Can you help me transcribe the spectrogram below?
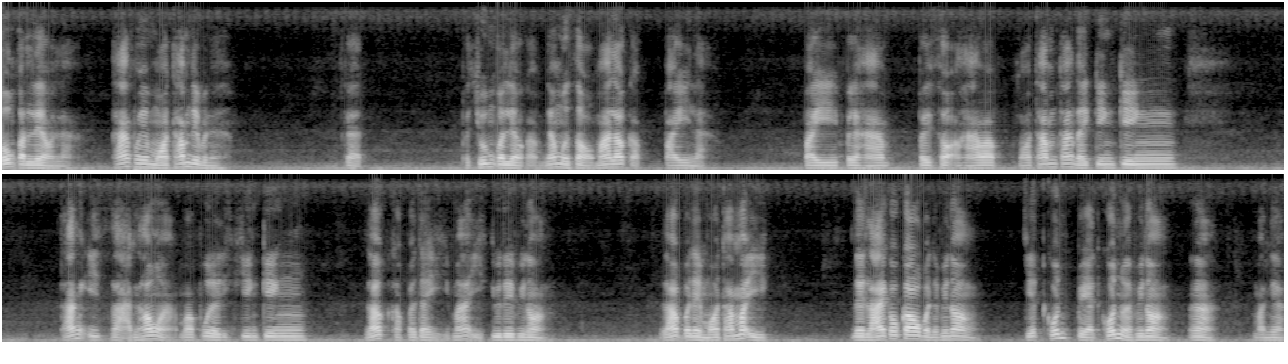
ลงกันแล้วล่ะ ทางพยาหมอทำได้ปะเนี่ยก็ประชุมกันแล้วกับย่ามมือสอบมาแล้วกับไปล่ะ ไปไปหาไปเสาะหาว่าหมอทำทางใดเก่งๆทางอีสานเขาอะ ว่าผู้ใดที่เก่งๆแล้วกลับไปได้มาอีกอยู่เด้พี่น้อง แล้วไปได้หมอทำมาอีก ได้หลายเก้าๆบัดเนี่ยพี่น้องเจ็ดคนแปดคนเหมือนพี่น้องอ่า มันเนี่ย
